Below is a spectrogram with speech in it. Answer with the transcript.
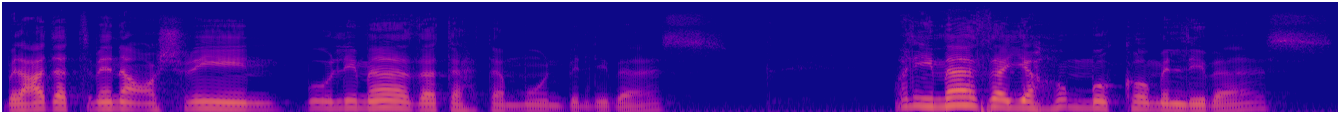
بالعدد 28 بقول لماذا تهتمون باللباس؟ ولماذا يهمكم اللباس؟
